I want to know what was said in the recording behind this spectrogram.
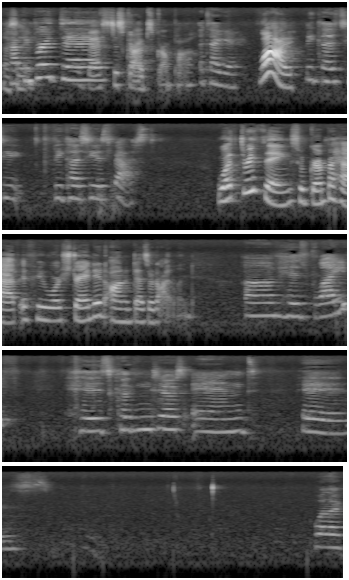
That's Happy it. birthday! Best describes Grandpa. A tiger. Why? Because he because he is fast. What three things would Grandpa have if he were stranded on a desert island? Um, his wife, his cooking shows, and his weather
